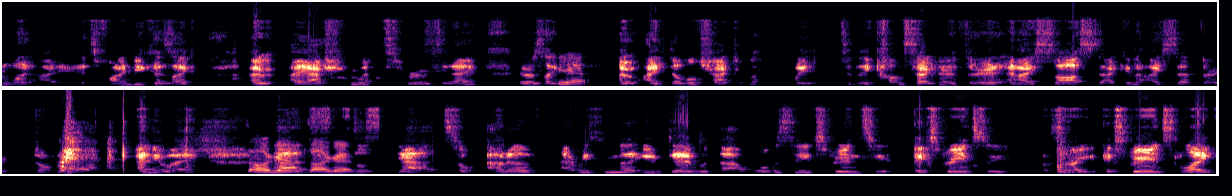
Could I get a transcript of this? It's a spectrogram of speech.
know what? I, it's funny because like I, I actually went through today. It was like yeah. I, I double checked. I'm like, wait, did they come second or third? And I saw second. I said third. Don't know. anyway, it's all good. Uh, it's all good. So, yeah. So out of everything that you did with that, what was the experience? Experience? Sorry, experience like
